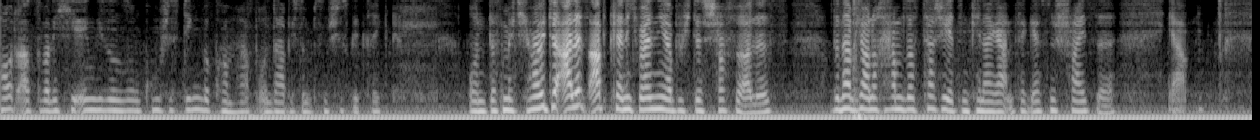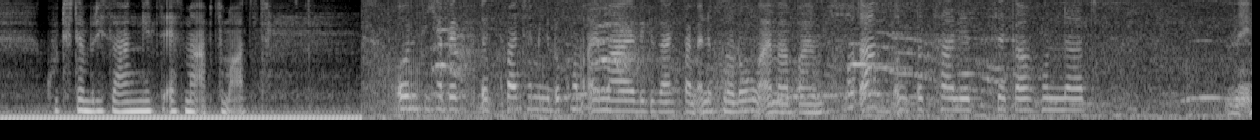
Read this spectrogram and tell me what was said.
Hautarzt, weil ich hier irgendwie so, so ein komisches Ding bekommen habe und da habe ich so ein bisschen Schiss gekriegt. Und das möchte ich heute alles abklären. Ich weiß nicht, ob ich das schaffe alles. Dann habe ich auch noch Hamsas Tasche jetzt im Kindergarten vergessen. Scheiße. Ja. Gut, dann würde ich sagen, jetzt erstmal ab zum Arzt. Und ich habe jetzt äh, zwei Termine bekommen. Einmal, wie gesagt, beim Endokrinologen, einmal beim Hautarzt und bezahle jetzt circa 100, nee,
